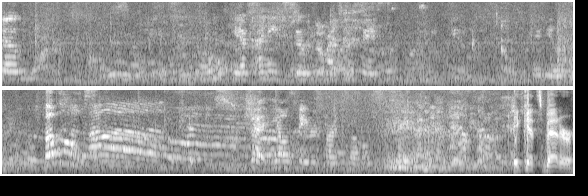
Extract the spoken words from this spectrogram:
soap. Yep, I need soap for my toothpaste. Maybe a little bit more. Bubbles! Is that y'all's favorite part of bubbles? It gets better.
